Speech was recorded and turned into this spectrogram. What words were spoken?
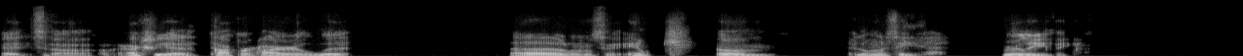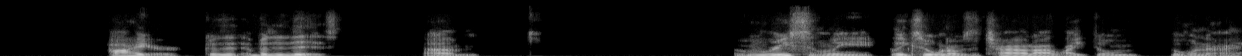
It's uh actually a topper higher lit. Uh, I don't want to say. Um, I don't want to say really like higher because it, but it is. Um, recently, like so when I was a child, I liked them, but when I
